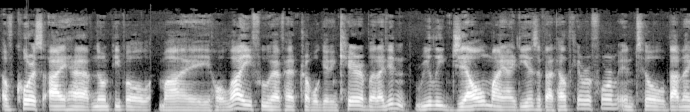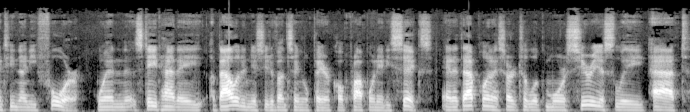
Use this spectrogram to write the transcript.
Of course, I have known people my whole life who have had trouble getting care, but I didn't really gel my ideas about healthcare reform until about 1994 when the state had a, a ballot initiative on single payer called Prop 186. And at that point, I started to look more seriously at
